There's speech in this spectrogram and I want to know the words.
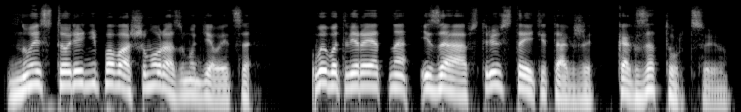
Но история не по вашему разуму делается. Вы вот, вероятно, и за Австрию стоите так же, как за Турцию.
